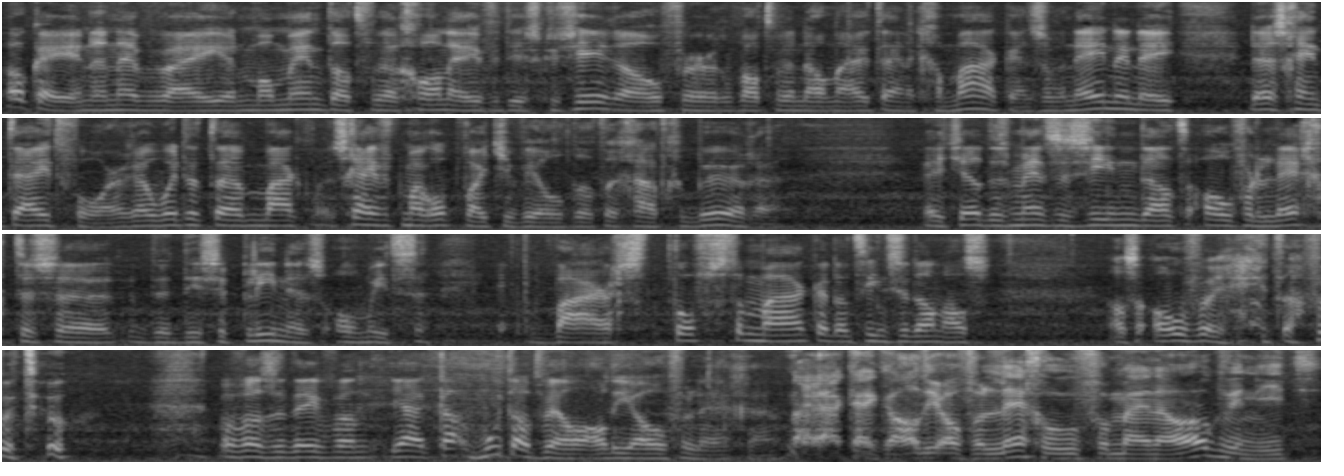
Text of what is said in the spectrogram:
Oké, en dan hebben wij een moment dat we gewoon even discussiëren... over wat we dan uiteindelijk gaan maken. En zo van, nee, nee, nee, daar is geen tijd voor. Eh, het, eh, maak, schrijf het maar op wat je wil dat er gaat gebeuren. Weet je, dus mensen zien dat overleg tussen de disciplines... om iets waar stofs te maken... dat zien ze dan als, als overheid af en toe. Waarvan ze denken van, ja, moet dat wel, al die overleggen? Nou ja, kijk, al die overleggen voor mij nou ook weer niet.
